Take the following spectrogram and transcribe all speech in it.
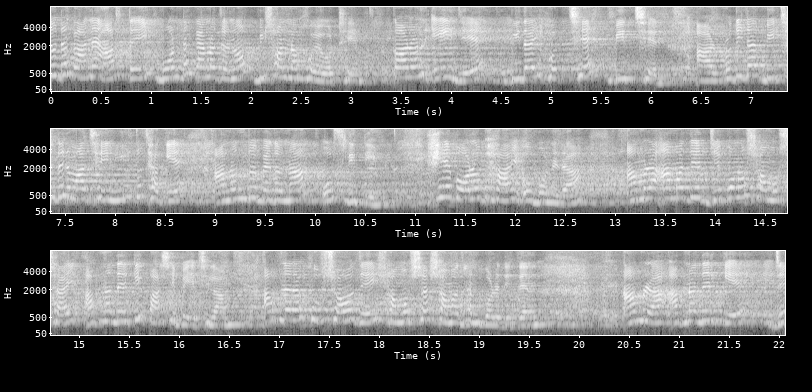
শব্দটা কানে আসতেই মনটা কেন যেন বিষণ্ণ হয়ে ওঠে। কারণ এই যে বিদায় হচ্ছে বিচ্ছেদ, আর প্রতিটা বিচ্ছেদের মাঝে নিহিত থাকে আনন্দ বেদনা ও স্মৃতি। হে বড় ভাই ও বোনেরা আমরা আমাদের যে কোনো সমস্যায় আপনাদেরকে পাশে পেয়েছিলাম। আপনারা খুব সহজেই সমস্যার সমাধান করে দিতেন। আমরা আপনাদেরকে যে,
